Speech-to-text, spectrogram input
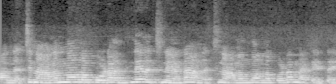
ఆ నచ్చిన ఆనందంలో కూడా అన్నీ నచ్చినాయి అంటే. ఆ నచ్చిన ఆనందంలో కూడా నాకైతే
